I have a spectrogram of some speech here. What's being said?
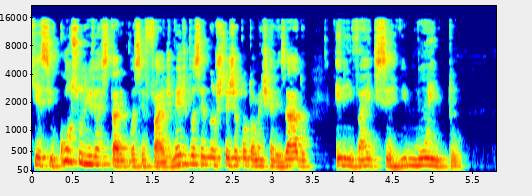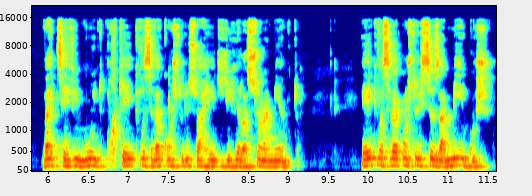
que esse curso universitário que você faz, mesmo que você não esteja totalmente realizado, ele vai te servir muito. Vai te servir muito, porque é aí que você vai construir sua rede de relacionamento. É aí que você vai construir seus amigos,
